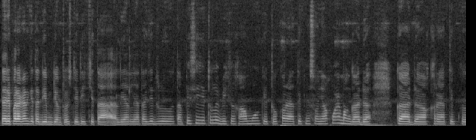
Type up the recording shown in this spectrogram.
Daripada kan kita diam-diam terus jadi kita eh, lihat-lihat aja dulu. Tapi sih itu lebih ke kamu gitu kreatifnya. Soalnya aku emang gak ada gak ada kreatif ke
